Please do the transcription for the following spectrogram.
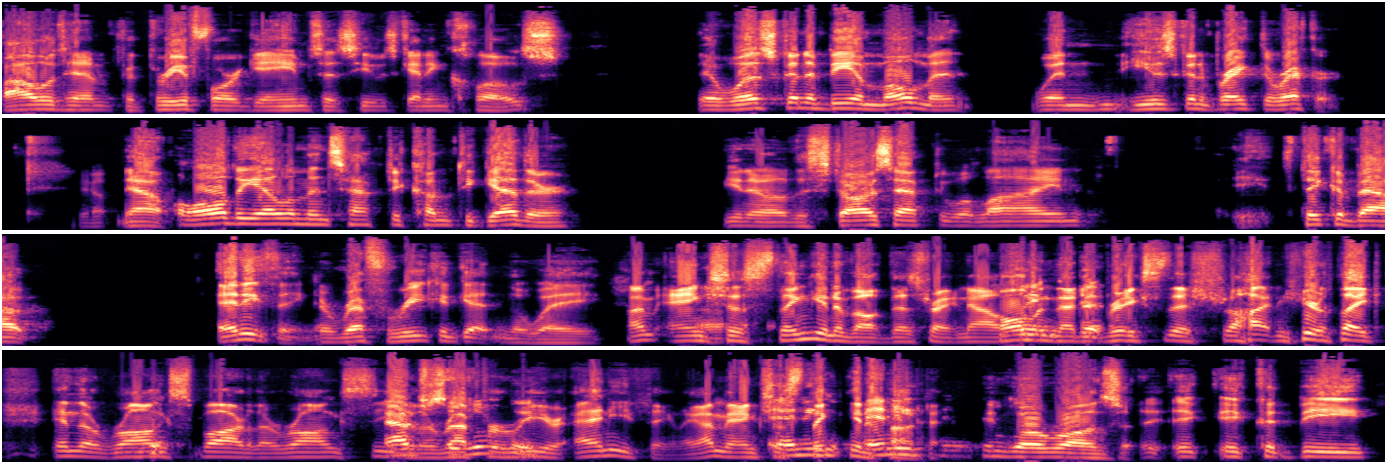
followed him for three or four games as he was getting close. There was going to be a moment when he was going to break the record. Yep. Now all the elements have to come together. You know, the stars have to align. Think about anything. A referee could get in the way. I'm anxious thinking about this right now. Uh, Hoping that he breaks this shot and you're like in the wrong spot or the wrong seat or the referee or anything. Like I'm anxious Any, thinking about it. anything can go wrong. So it, it could be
